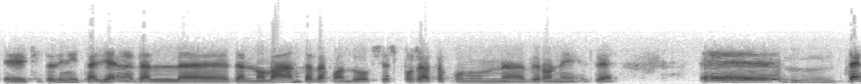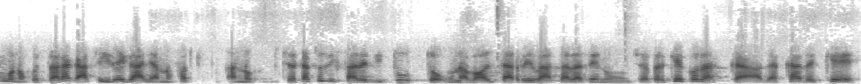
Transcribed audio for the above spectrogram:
eh, cittadina italiana dal, dal, 90, da quando si è sposata con un veronese, eh, tengono questa ragazza, i legali hanno, fatto, hanno, cercato di fare di tutto una volta arrivata la denuncia, perché cosa accade? Accade che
